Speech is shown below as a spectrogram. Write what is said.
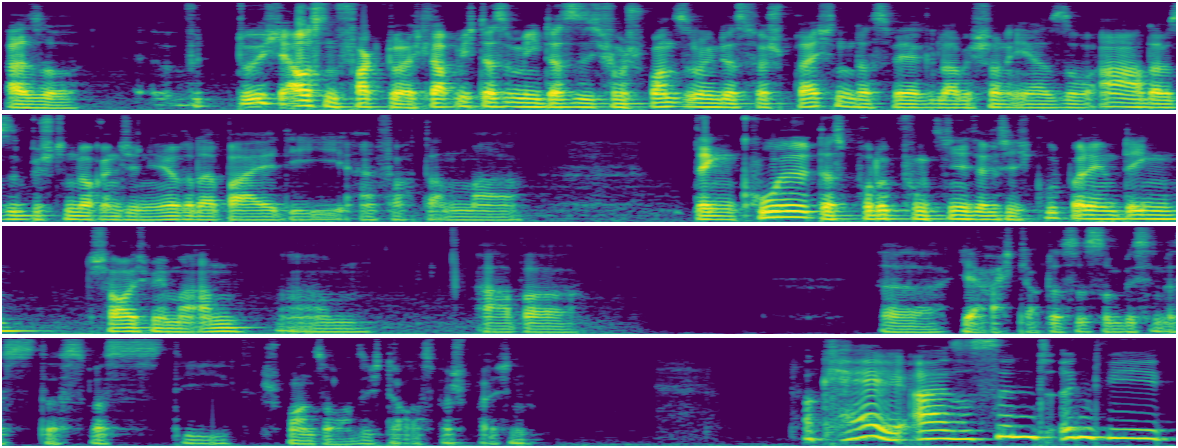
also durchaus ein Faktor. Ich glaube nicht, dass, dass sie sich vom Sponsoring das versprechen. Das wäre, glaube ich, schon eher so, ah, da sind bestimmt auch Ingenieure dabei, die einfach dann mal denken, cool, das Produkt funktioniert ja richtig gut bei dem Ding, schaue ich mir mal an. Ähm, aber äh, ja, ich glaube, das ist so ein bisschen das, das, was die Sponsoren sich daraus versprechen. Okay, also es sind irgendwie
